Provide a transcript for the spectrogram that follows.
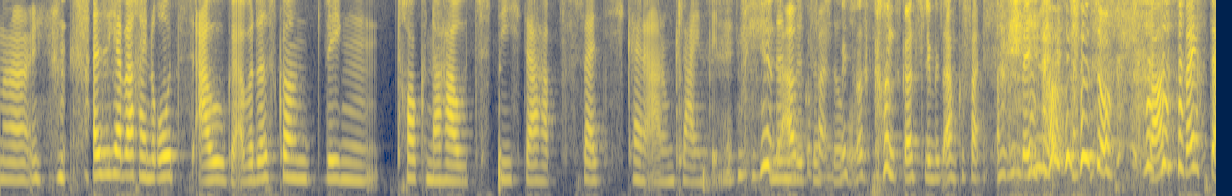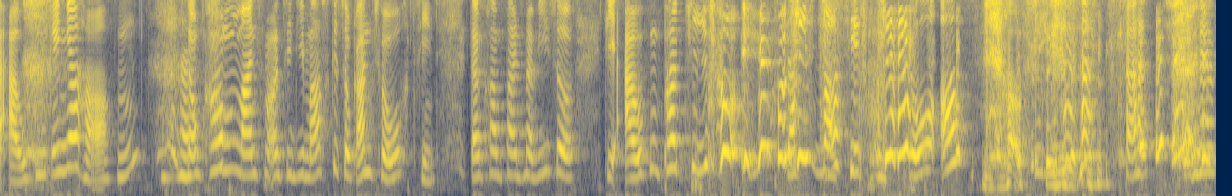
Nein. Also ich habe auch ein rotes Auge, aber das kommt wegen trockener Haut, die ich da habe, seit ich, keine Ahnung, klein bin. Mir ist, aufgefallen, so mir ist was ganz, ganz Schlimmes aufgefallen. Okay. Wenn Leute so ganz feste Augenringe haben, dann kommen manchmal, und sie die Maske so ganz hochziehen, dann kommt manchmal wie so die Augenpartie so über das die Maske. Das passiert so oft. Das. Das ist ganz schlimm.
